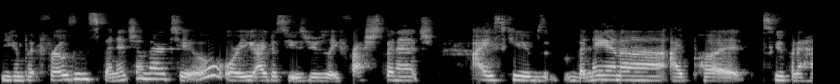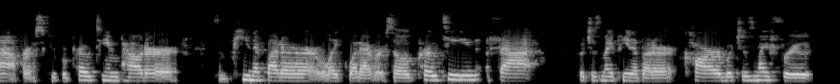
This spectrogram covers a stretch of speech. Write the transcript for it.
You can put frozen spinach in there too, or you, I just use usually fresh spinach ice cubes, banana. I put scoop and a half or a scoop of protein powder, peanut butter, like whatever. So protein, fat, which is my peanut butter, carb, which is my fruit,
